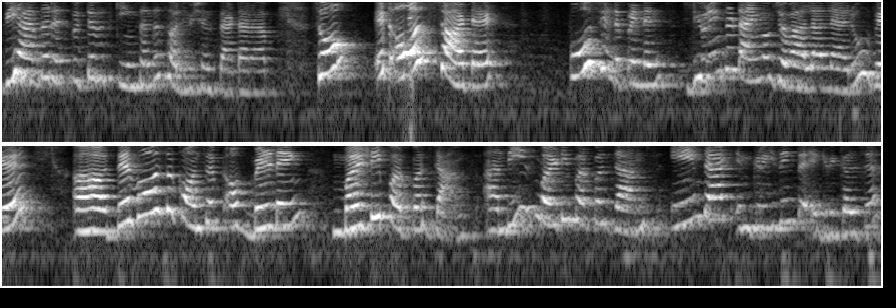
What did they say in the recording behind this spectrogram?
we have the respective schemes and the solutions that are up. So, it all started post-independence during the time of Jawaharlal Nehru where uh, there was a concept of building multi-purpose dams and these multi-purpose dams aimed at increasing the agriculture,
